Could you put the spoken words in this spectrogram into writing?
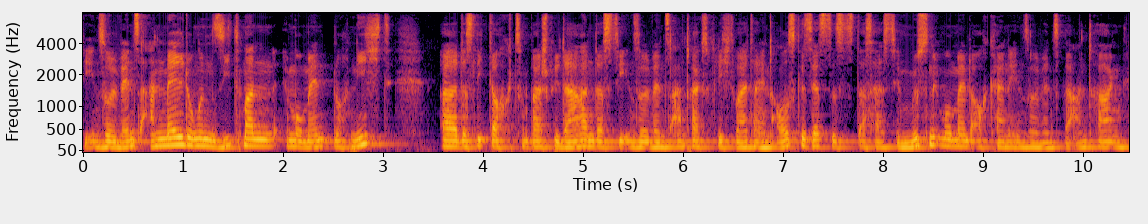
Die Insolvenzanmeldungen sieht man im Moment noch nicht. Äh, das liegt auch zum Beispiel daran, dass die Insolvenzantragspflicht weiterhin ausgesetzt ist. Das heißt, Sie müssen im Moment auch keine Insolvenz beantragen.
